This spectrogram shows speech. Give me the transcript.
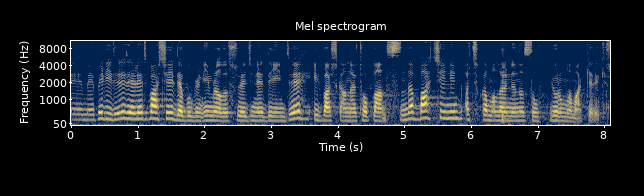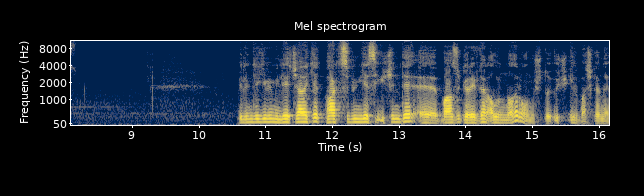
E, MHP lideri Devlet Bahçeli de bugün İmralı sürecine değindi. İl başkanları toplantısında Bahçeli'nin açıklamalarını nasıl yorumlamak gerekir? Bilindiği gibi Milliyetçi Hareket Partisi bünyesi içinde e, bazı görevden alınmalar olmuştu. Üç il başkanı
